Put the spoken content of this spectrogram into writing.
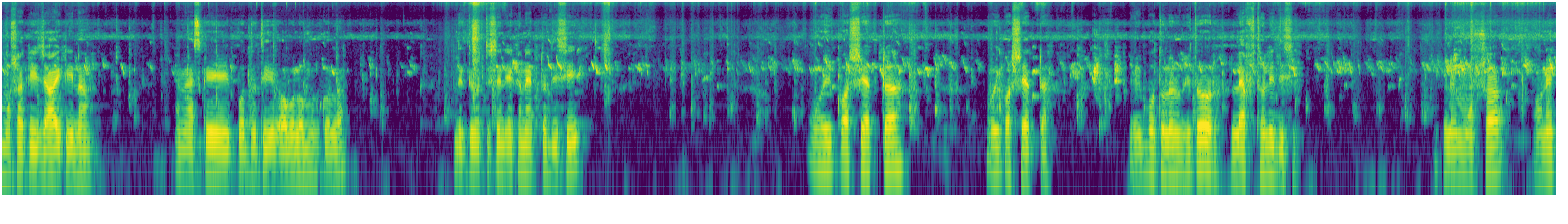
মশা কি যায় কি না? আমি আজকে এই পদ্ধতি অবলম্বন করলাম। দেখতে পাচ্ছেন, এখানে একটা দিছি। ওই পাশে একটা, ওই পাশে একটা। এই বোতলের ভিতর ল্যাপ থলি দিছি। আসলে মশা অনেক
